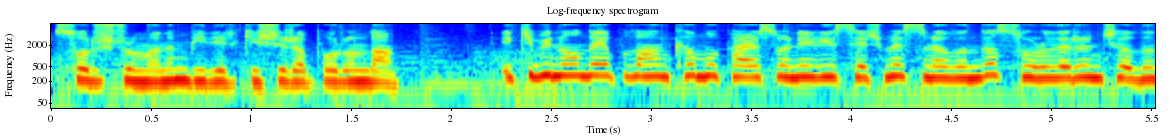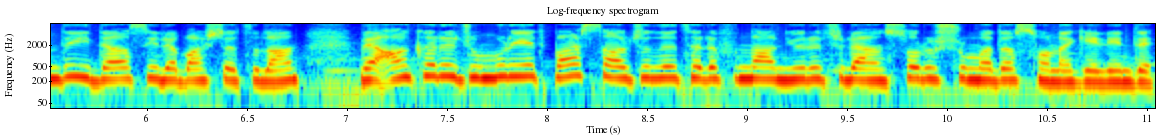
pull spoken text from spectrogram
soruşturmanın bilirkişi raporundan. 2010'da yapılan kamu personeli seçme sınavında soruların çalındığı iddiasıyla başlatılan ve Ankara Cumhuriyet Başsavcılığı tarafından yürütülen soruşturmada sona gelindi.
